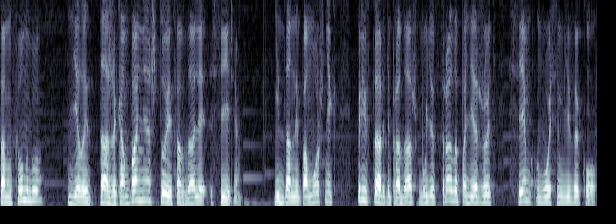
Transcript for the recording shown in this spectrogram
Samsung делает та же компания, что и создали Siri. И данный помощник при старте продаж будет сразу поддерживать 7-8 языков.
